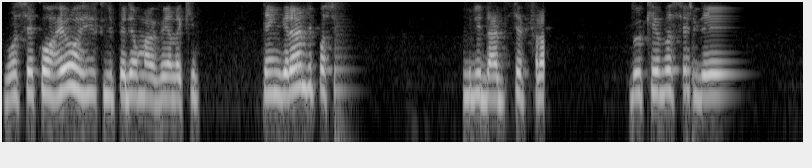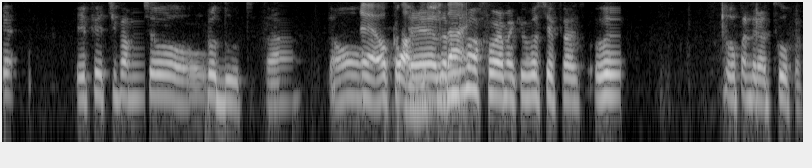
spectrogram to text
Você correr o risco de perder uma venda que tem grande possibilidade de ser fraude do que você perder efetivamente o seu produto, tá? Então, é, ô, Cláudio, é da dá... mesma forma que você faz. Opa, André, desculpa.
